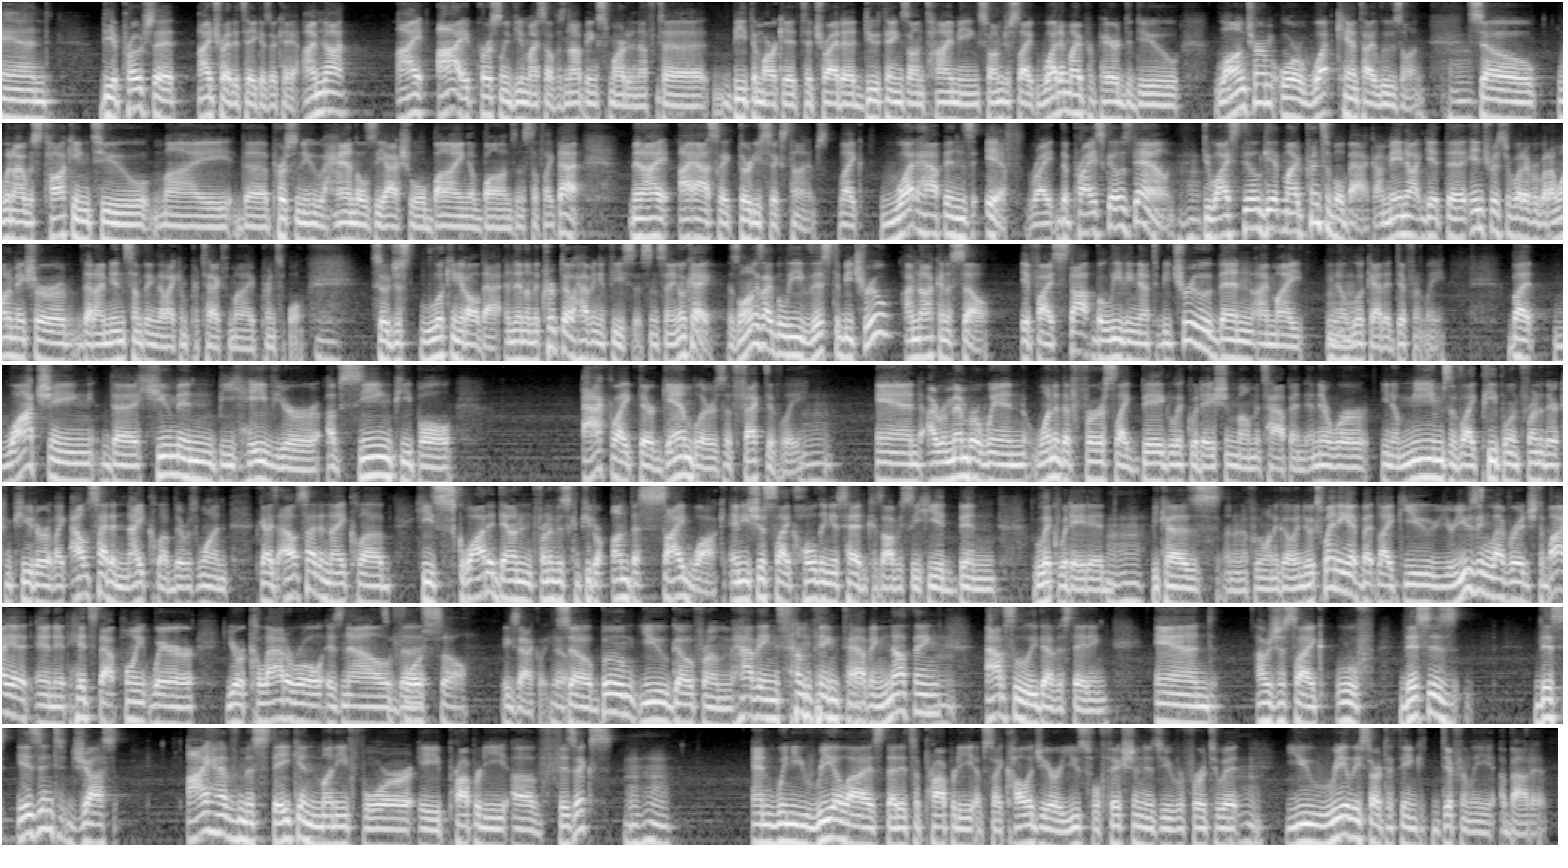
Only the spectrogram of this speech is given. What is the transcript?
And the approach that I try to take is okay, I'm not I I personally view myself as not being smart enough to beat the market to try to do things on timing. So I'm just like, what am I prepared to do long term or what can't I lose on? Mm-hmm. So when I was talking to my the person who handles the actual buying of bonds and stuff like that, Man, I, I ask like 36 times, like, what happens if, right? The price goes down. Mm-hmm. Do I still get my principal back? I may not get the interest or whatever, but I want to make sure that I'm in something that I can protect my principal. Mm. So just looking at all that. And then on the crypto, having a thesis and saying, okay, as long as I believe this to be true, I'm not going to sell. If I stop believing that to be true, then I might, you know, mm-hmm. look at it differently. But watching the human behavior of seeing people act like they're gamblers effectively. And I remember when one of the first like big liquidation moments happened and there were, you know, memes of like people in front of their computer, like outside a nightclub. There was one the guy's outside a nightclub. He's squatted down in front of his computer on the sidewalk and he's just like holding his head because obviously he had been liquidated because I don't know if we want to go into explaining it, but like you you're using leverage to buy it and it hits that point where your collateral is now the forced sell. Exactly. So, boom, you go from having something to having nothing. Mm-hmm. Absolutely devastating. And I was just like, oof, this is, this isn't just, I have mistaken money for a property of physics. Mm-hmm. And when you realize that it's a property of psychology or useful fiction, as you refer to it, you really start to think differently about it.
